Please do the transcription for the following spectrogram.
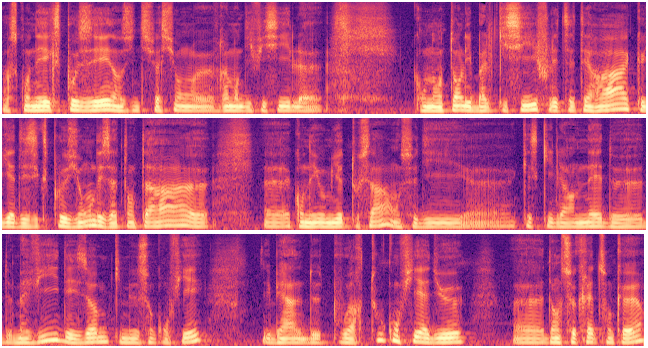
lorsqu'on est exposé dans une situation vraiment difficile qu'on entend les balles qui sifflent, etc., qu'il y a des explosions, des attentats, euh, euh, qu'on est au milieu de tout ça. On se dit, euh, qu'est-ce qu'il en est de, ma vie, des hommes qui me sont confiés Eh bien, de pouvoir tout confier à Dieu dans le secret de son cœur,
